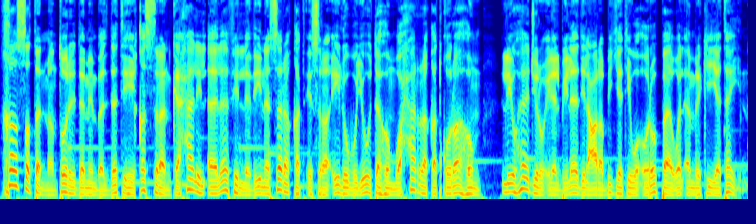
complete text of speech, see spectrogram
خاصة من طرد من بلدته قسرا كحال الآلاف الذين سرقت إسرائيل بيوتهم وحرقت قراهم ليهاجروا إلى البلاد العربية وأوروبا والأمريكيتين.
